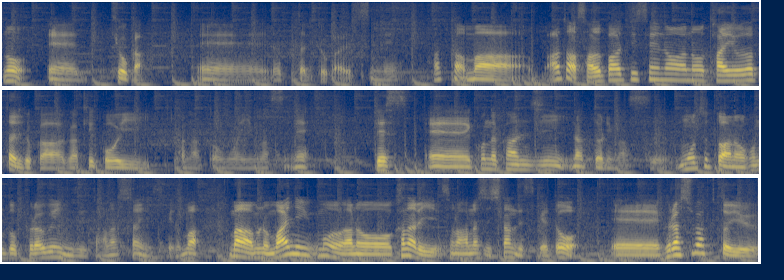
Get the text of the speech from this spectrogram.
の、え強化、えだったりとかですね。あとはまああとはサードパーティー製のあの対応だったりとかが結構多いかなと思いますね。です、えーこんな感じになっております。もうちょっとあの本当プラグインについて話したいんですけどまあまあ前にもうあのかなりその話したんですけど、えーフラッシュバックという、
